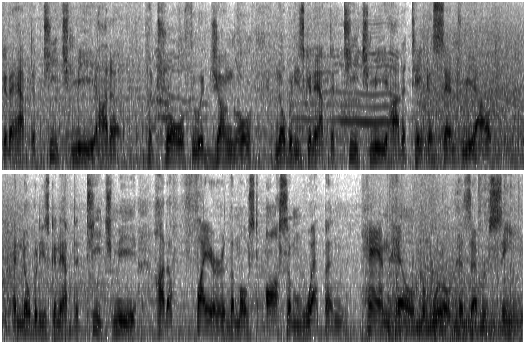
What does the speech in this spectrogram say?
No gonna have to teach me how to patrol through a jungle. Nobody's gonna have to teach me how to take a sentry out. And nobody's gonna have to teach me how to fire the most awesome weapon, handheld, the world has ever seen.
